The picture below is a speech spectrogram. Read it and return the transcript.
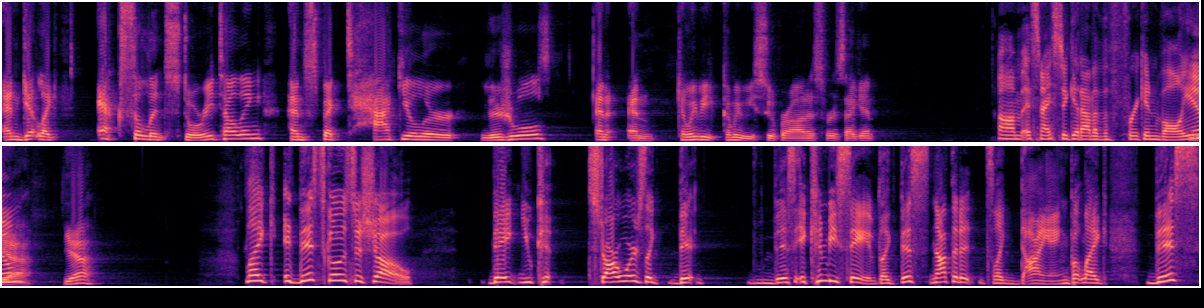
and get like excellent storytelling and spectacular visuals and and can we be can we be super honest for a second? Um, it's nice to get out of the freaking volume. yeah. Yeah. Like it, this goes to show they you can Star Wars like they- this it can be saved like this not that it's like dying but like this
